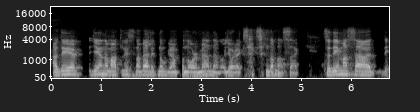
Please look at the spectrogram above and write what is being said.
Ja, det är genom att lyssna väldigt noggrant på norrmännen och göra exakt som de har sagt. Så det är massa, det,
